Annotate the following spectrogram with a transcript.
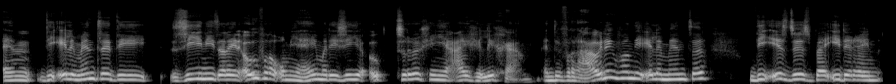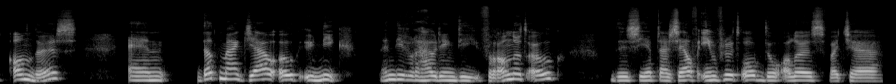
En die elementen die zie je niet alleen overal om je heen, maar die zie je ook terug in je eigen lichaam. En de verhouding van die elementen, die is dus bij iedereen anders. En dat maakt jou ook uniek. En die verhouding die verandert ook. Dus je hebt daar zelf invloed op door alles wat je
